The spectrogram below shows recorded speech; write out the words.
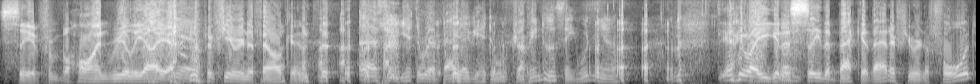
see it from behind, really, are you? Yeah. Not if you're in a Falcon. uh, so you have to wear a bag over your head to jump into the thing, wouldn't you? the only way you're going to see the back of that if you're in a Ford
